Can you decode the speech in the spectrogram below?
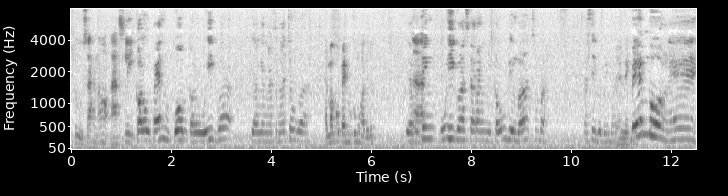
susah no asli. kalau UPN hukum kalau UI gua yang yang ngaco-ngaco gua Emang gua pengen hukum waktu itu. yang Nah. penting UI gua sekarang nih kalau UI bem banget sumpah pasti gua bem banget BM boleh.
